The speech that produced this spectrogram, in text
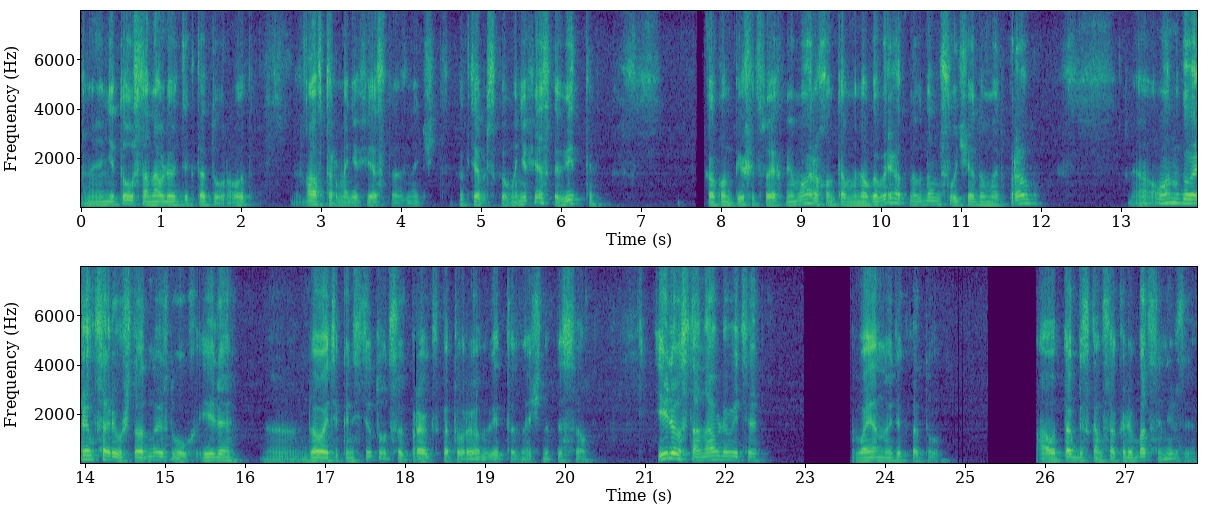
э, не то устанавливать диктатуру. Вот автор манифеста, значит, Октябрьского манифеста, Витте, как он пишет в своих мемуарах, он там много врет, но в данном случае, я думаю, это правда. Он говорил царю, что одно из двух, или э, давайте конституцию, проект, который он, Витте, значит, написал, или устанавливайте военную диктатуру. А вот так без конца колебаться нельзя.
